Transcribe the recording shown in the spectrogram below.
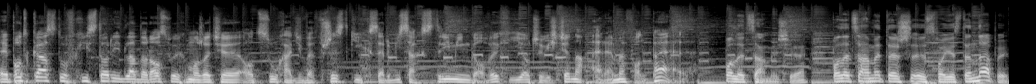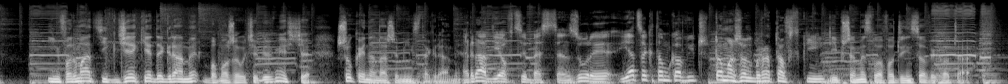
y, podcastów historii dla dorosłych możecie odsłuchać we wszystkich serwisach streamingowych i oczywiście na rmfon.pl. Polecamy się. Polecamy też y, swoje stand-upy. Informacji gdzie, kiedy gramy, bo może u ciebie w mieście. Szukaj na naszym Instagramie. Radiowcy bez cenzury, Jacek Tomkowicz. Tomasz Olbratowski. I Przemysław o dżinsowych oczach.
